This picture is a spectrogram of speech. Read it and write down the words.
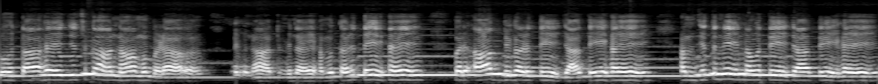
होता है जिसका नाम बड़ा। विघनाथ विनय हम करते हैं, पर आप बिगड़ते जाते हैं। हम जितने नवते जाते हैं,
